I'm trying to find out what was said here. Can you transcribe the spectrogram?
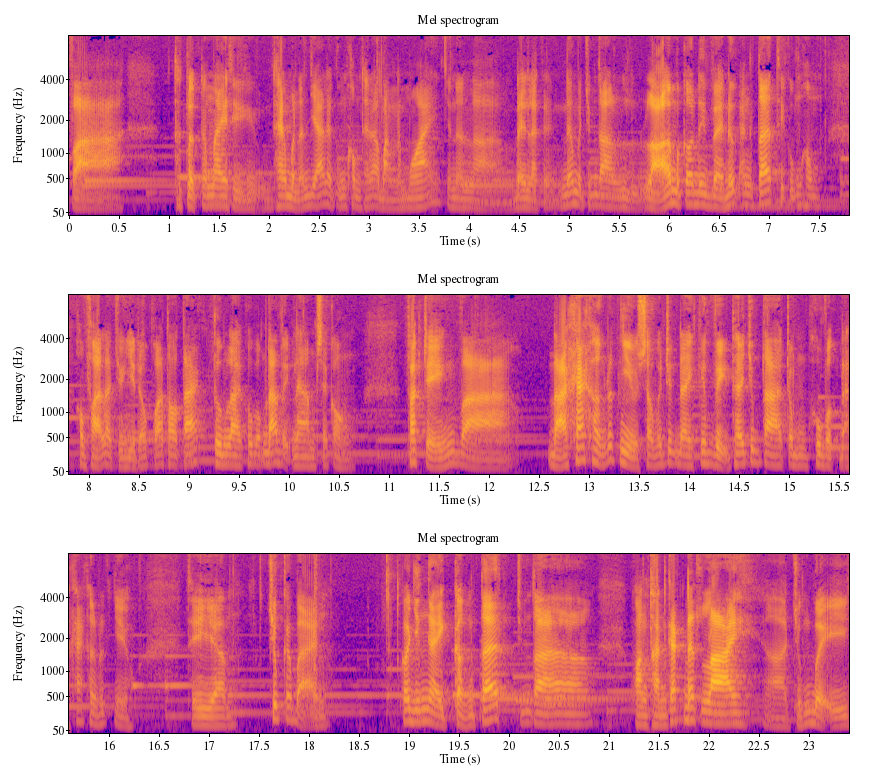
Và thực lực năm nay thì theo mình đánh giá là cũng không thể nào bằng năm ngoái cho nên là đây là cái, nếu mà chúng ta lỡ mà có đi về nước ăn tết thì cũng không không phải là chuyện gì đó quá to tát. Tương lai của bóng đá Việt Nam sẽ còn phát triển và đã khác hơn rất nhiều so với trước đây. Cái vị thế chúng ta trong khu vực đã khác hơn rất nhiều. Thì uh, chúc các bạn có những ngày cận tết chúng ta hoàn thành các deadline uh, chuẩn bị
